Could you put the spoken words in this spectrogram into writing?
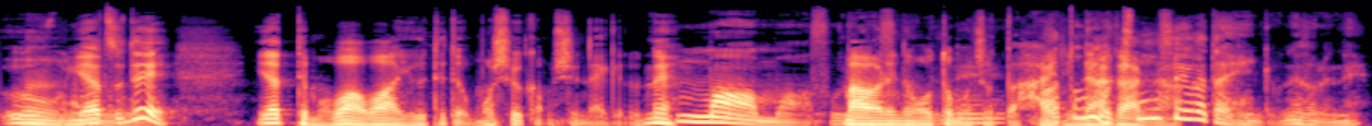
うん、やつで、やってもわーわー言ってて面白いかもしれないけどね。まあまあ、そういう周りの音もちょっと入りながら調整が大変けどね、それね。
